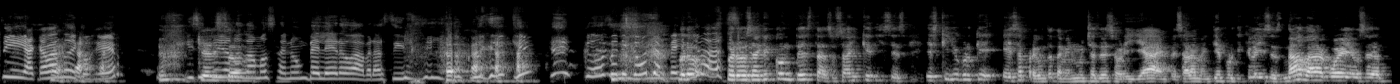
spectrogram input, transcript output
Sí, acabando de coger. Y si tú y yo nos vamos en un velero a Brasil. ¿Qué? ¿Cómo, cómo te apellidas? Pero, o sea, ¿qué contestas? O sea, ¿qué dices? Es que yo creo que esa pregunta también muchas veces orilla a empezar a mentir, porque ¿qué le dices? Nada, güey, o sea,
